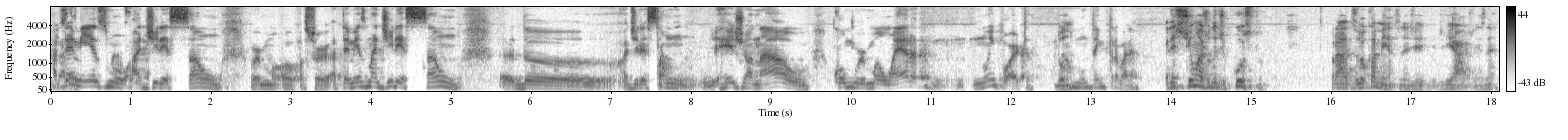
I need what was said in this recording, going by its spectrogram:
Até mesmo a direção, oh, pastor, até mesmo a direção eh, do a direção regional, como o irmão era, não importa. Todo não. mundo tem que trabalhar. A gente tinha uma ajuda de custo para deslocamento, né, de, de, viagens, né?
